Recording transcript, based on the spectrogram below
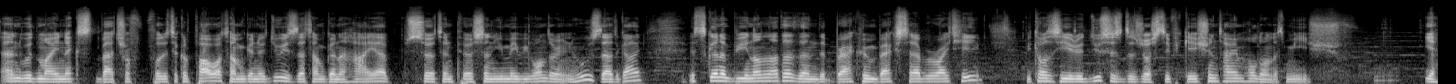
And with my next batch of political power what I'm gonna do is that I'm gonna hire a certain person you may be wondering who's that guy? It's gonna be none other than the backroom backstabber right here because he reduces the justification time. Hold on let me yeah,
